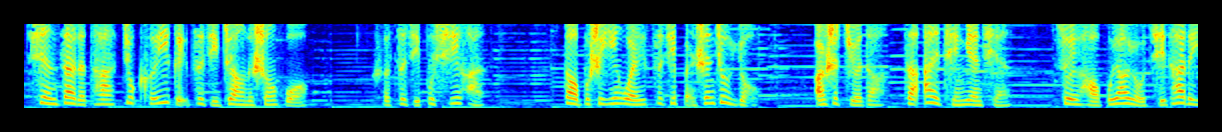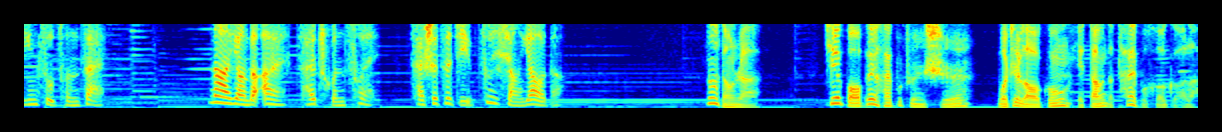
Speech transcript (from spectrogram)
现在的他就可以给自己这样的生活，可自己不稀罕。倒不是因为自己本身就有，而是觉得在爱情面前，最好不要有其他的因素存在，那样的爱才纯粹，才是自己最想要的。那当然，接宝贝还不准时，我这老公也当的太不合格了。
